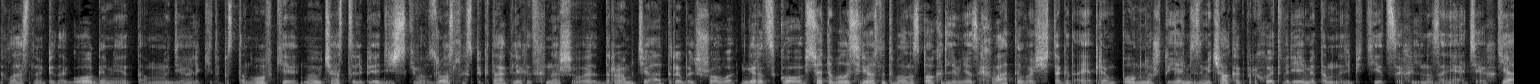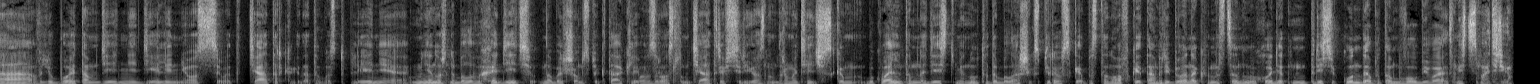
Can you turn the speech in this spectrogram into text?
классными педагогами, там мы делали какие-то постановки, мы участвовали периодически во взрослых спектаклях нашего драм-театра большого, городского. Все это было серьезно, это было настолько для меня захватывающе тогда. Я прям помню, что я не замечал, как проходит время там на репетициях или на занятиях. Я в любой там день недели несся в этот театр, когда там выступление. Мне нужно было выходить на большом спектакле во взрослом театре в серьезном драматическом. Буквально там на 10 минут это была шекспировская постановка, и там ребенок на сцену выходит на 3 секунды, а потом его убивают вместе с матерью.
